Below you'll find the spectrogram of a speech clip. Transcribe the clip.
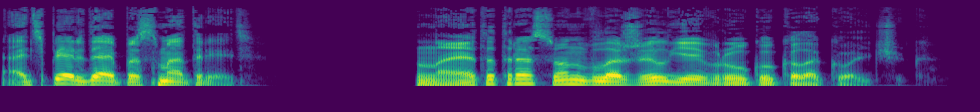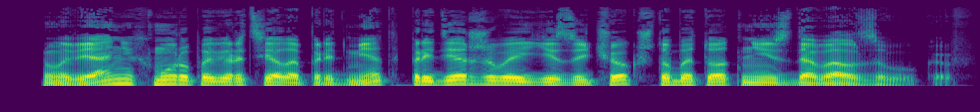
А теперь дай посмотреть. На этот раз он вложил ей в руку колокольчик. Лавиане хмуро повертела предмет, придерживая язычок, чтобы тот не издавал звуков.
